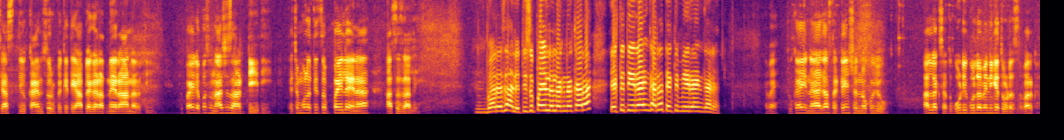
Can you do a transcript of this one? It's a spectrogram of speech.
जास्त देऊ कायमस्वरूपी की ते आपल्या घरात नाही राहणार ती. ती पहिल्यापासून अशीच हट्टी ती. त्याच्यामुळं तिचं पहिलं आहे ना असं झालंय. बरं झालं. तिचं पहिलं लग्न करा. एक तर ती राहीन घरात एक तर मी राहीन घरात. हे बाय तू काही ना जास्त टेन्शन नको घेऊ. आलं लक्षात गोडी गुलाबीने घे थोडंसं बरं का?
